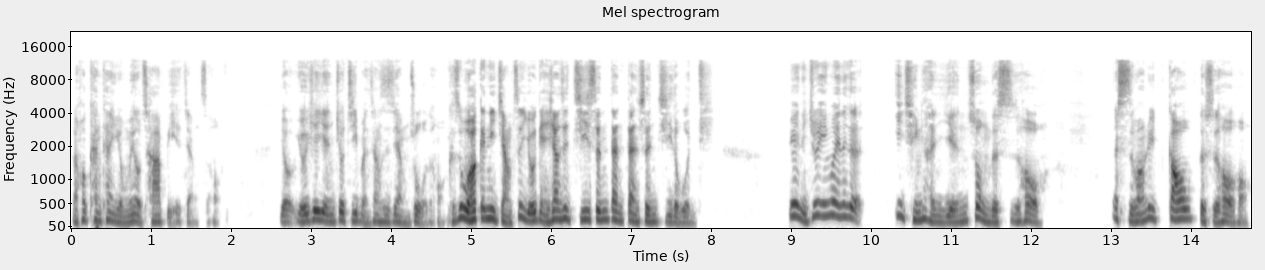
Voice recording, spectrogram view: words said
然后看看有没有差别，这样子哦。有有一些研究基本上是这样做的哦。可是我要跟你讲，这有点像是鸡生蛋，蛋生鸡的问题，因为你就因为那个疫情很严重的时候，那死亡率高的时候，哈，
